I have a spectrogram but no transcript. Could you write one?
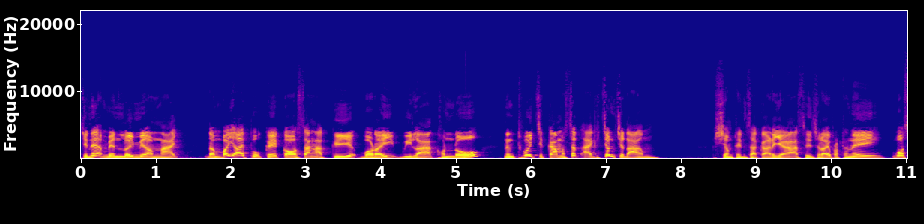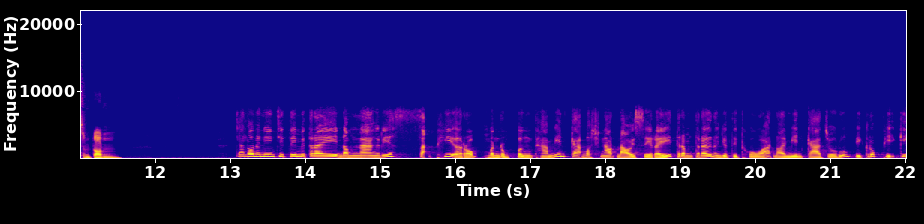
ជាអ្នកមានលុយមានអំណាចដើម្បីឲ្យពួកគេកសាងអគារបរិយវីឡាខុនដូនិងធ្វើជាកម្មសិទ្ធិឯកជនជាដើមខ្ញុំធីនសាការីយ៉ាអសិលសេរីប្រធានីវ៉ាស៊ីនតោនចាលោកនាងជាទីមេត្រីតំណាងរាស្ត្រ សហភាពអឺរ៉ុបមិនរំពឹងថាមានការបោះឆ្នោតដោយសេរីត្រឹមត្រូវនិងយុត្តិធម៌ដោយមានការចូលរួមពីគ្រប់ភាគី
